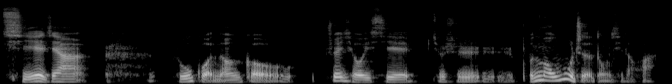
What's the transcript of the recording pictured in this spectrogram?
企业家如果能够追求一些就是不那么物质的东西的话，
